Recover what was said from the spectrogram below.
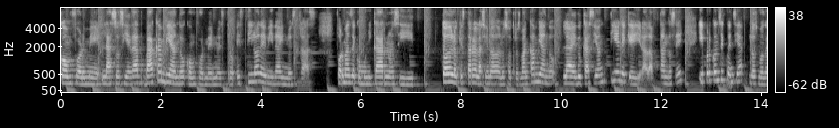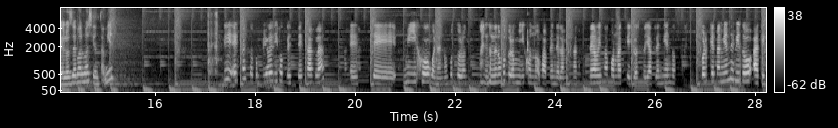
conforme la sociedad va cambiando, conforme nuestro estilo de vida y nuestras formas de comunicarnos y todo lo que está relacionado a nosotros van cambiando, la educación tiene que ir adaptándose y por consecuencia los modelos de evaluación también. Sí, exacto, como yo le dijo que este, Carla, este, mi hijo, bueno, en un futuro, bueno, en un futuro mi hijo no va a aprender la misma, de la misma forma que yo estoy aprendiendo porque también debido a que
